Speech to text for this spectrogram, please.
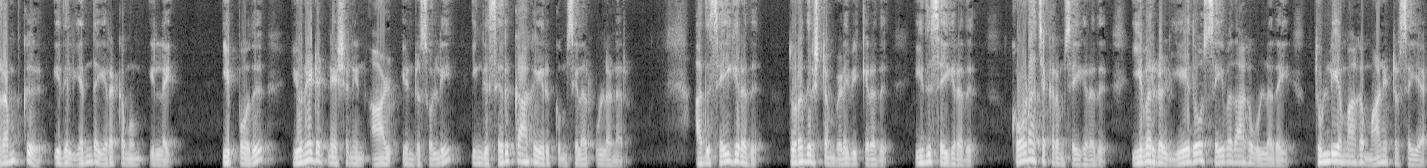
ட்ரம்ப்க்கு இதில் எந்த இரக்கமும் இல்லை. இப்போது யுனைடெட் நேஷனின் ஆள் என்று சொல்லி இங்கு செருக்காக இருக்கும் சிலர் உள்ளனர். அது செய்கிறது துரதிருஷ்டம் விளைவிக்கிறது இது செய்கிறது கோடாச்சக்கரம் செய்கிறது. இவர்கள் ஏதோ செய்வதாக உள்ளதை துல்லியமாக மானிட்டர் செய்ய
